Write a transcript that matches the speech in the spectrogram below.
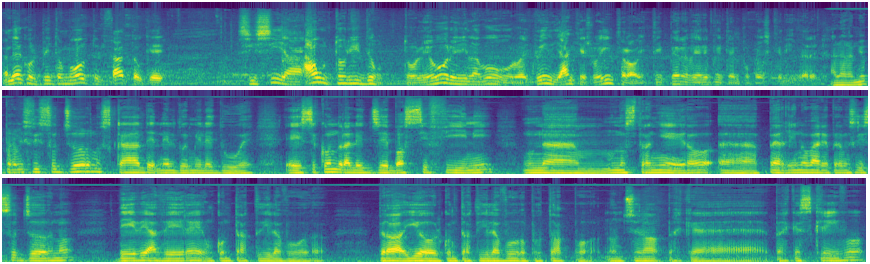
A me ha colpito molto il fatto che si sia autoridotto le ore di lavoro e quindi anche i suoi introiti per avere più tempo per scrivere. Allora, il mio permesso di soggiorno scade nel 2002 e secondo la legge Bossi e Fini una, uno straniero uh, per rinnovare il permesso di soggiorno deve avere un contratto di lavoro. Però io il contratto di lavoro purtroppo non ce l'ho perché, perché scrivo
